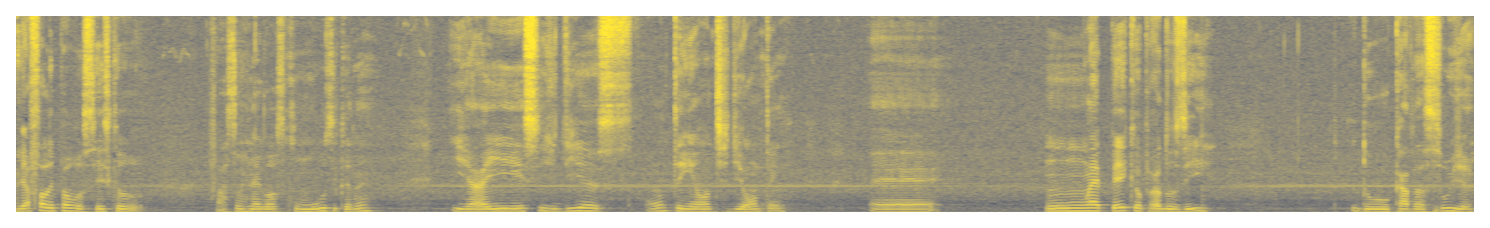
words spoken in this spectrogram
já falei para vocês que eu faço uns negócios com música, né? E aí esses dias, ontem antes de ontem, é, um EP que eu produzi do Casa Suja,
